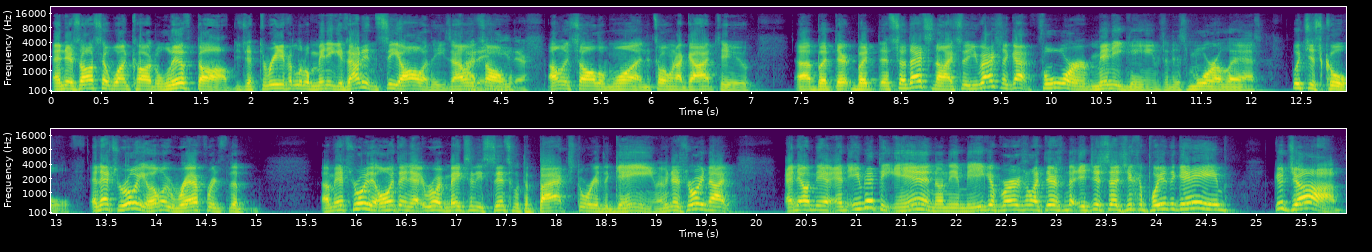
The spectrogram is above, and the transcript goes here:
and there's also one called lift off. These are three different little mini games. I didn't see all of these. I only didn't saw either. I only saw the one. That's the one I got to. Uh, but there, but uh, so that's nice. So you've actually got four mini games in this, more or less, which is cool. And that's really the only reference the I mean, it's really the only thing that really makes any sense with the backstory of the game. I mean, there's really not. And on the and even at the end on the Amiga version, like there's no, it just says you completed the game. Good job.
